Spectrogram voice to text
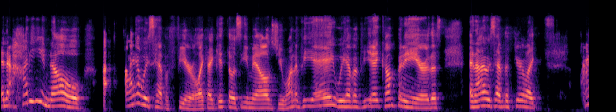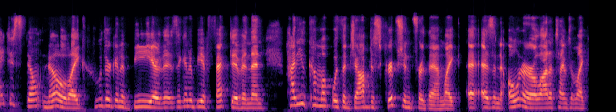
And how do you know? I always have a fear. Like I get those emails, do you want a VA? We have a VA company or this. And I always have the fear like, I just don't know like who they're going to be or is it going to be effective? And then how do you come up with a job description for them? Like as an owner, a lot of times I'm like,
